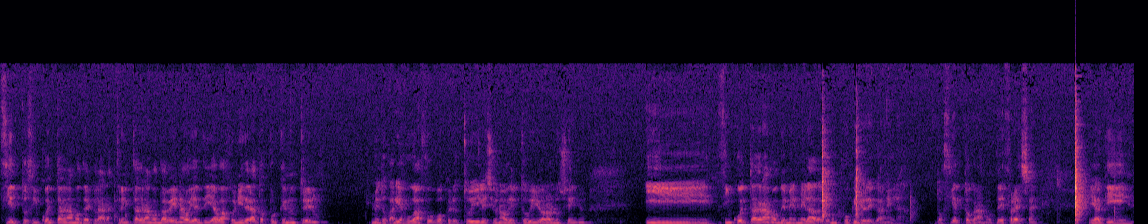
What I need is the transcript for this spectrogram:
150 gramos de claras, 30 gramos de avena, hoy es día bajo en hidratos porque no entreno, me tocaría jugar fútbol, pero estoy lesionado del tobillo, ahora lo enseño. Y 50 gramos de mermelada con un poquillo de canela. 200 gramos de fresas. Y aquí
